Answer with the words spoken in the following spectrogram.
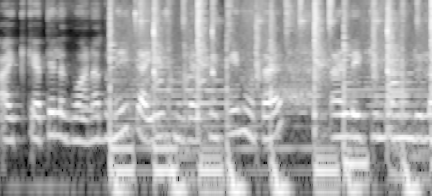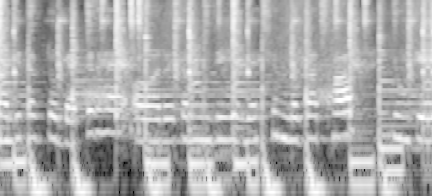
आई कहते लगवाना तो नहीं चाहिए, इसमें बैक में पेन होता है। लेकिन अलहमदिल्ला अभी तक तो बेटर है और तब मुझे ये इंजेक्शन लगा था, क्योंकि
